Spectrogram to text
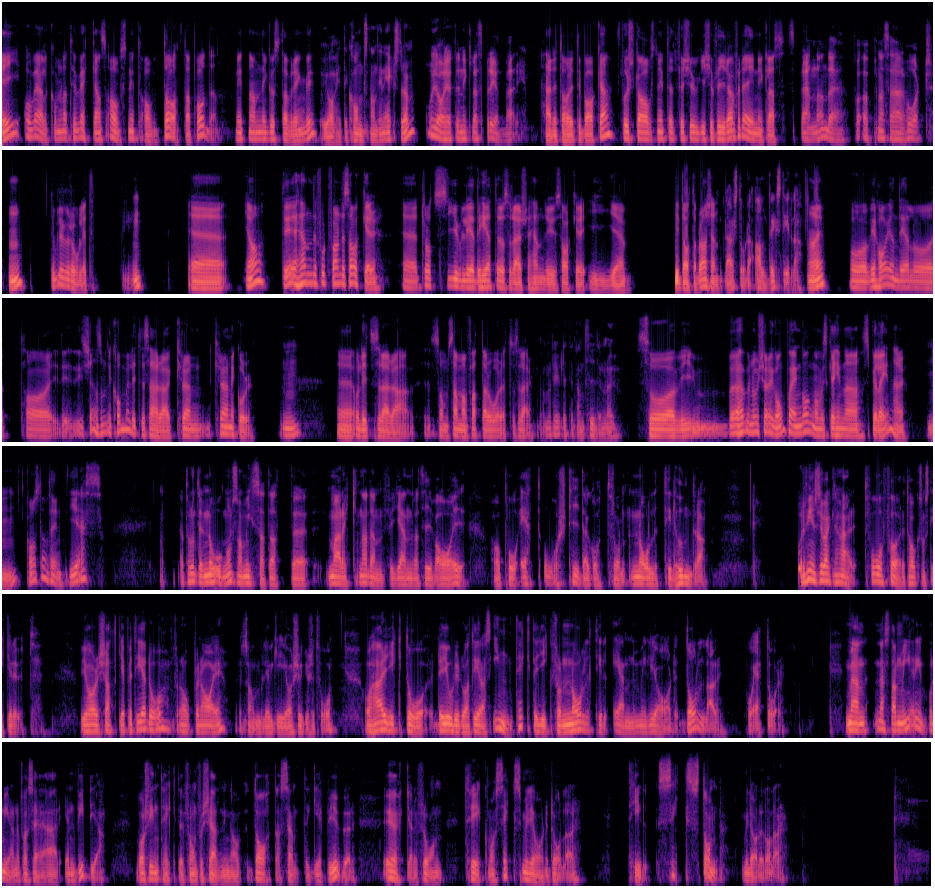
Hej och välkomna till veckans avsnitt av Datapodden. Mitt namn är Gustav Rengby. Jag heter Konstantin Ekström. Och jag heter Niklas Bredberg. Härligt att ha dig tillbaka. Första avsnittet för 2024 för dig Niklas. Spännande. Få öppna så här hårt. Mm, det blir väl roligt. Mm. Eh, ja, det händer fortfarande saker. Eh, trots julledigheter och sådär så händer det ju saker i, eh, i databranschen. Där står det aldrig stilla. Nej, och vi har ju en del att ta. Det, det känns som det kommer lite så här krön, krönikor Mm. eh, och lite sådär eh, som sammanfattar året och sådär. Ja, men det är lite den tiden nu. Så vi behöver nog köra igång på en gång om vi ska hinna spela in här. Mm. Konstantin. Yes. Jag tror inte det är någon som har missat att eh, marknaden för generativ AI har på ett års tid har gått från 0 till 100. Och det finns ju verkligen här två företag som sticker ut. Vi har ChatGPT då från OpenAI som blev GA 2022 och här gick då, det gjorde ju då att deras intäkter gick från 0 till 1 miljard dollar på ett år. Men nästan mer imponerande får jag säga är Nvidia vars intäkter från försäljning av datacenter GPUer ökade från 3,6 miljarder dollar till 16 miljarder dollar.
